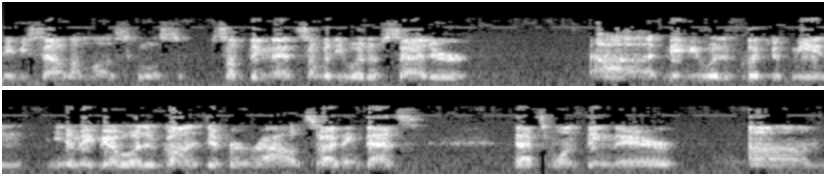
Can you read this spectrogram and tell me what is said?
maybe settled on law school. Something that somebody would have said or, uh, maybe would have clicked with me, and you know maybe I would have gone a different route. So I think that's that's one thing there. Um,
